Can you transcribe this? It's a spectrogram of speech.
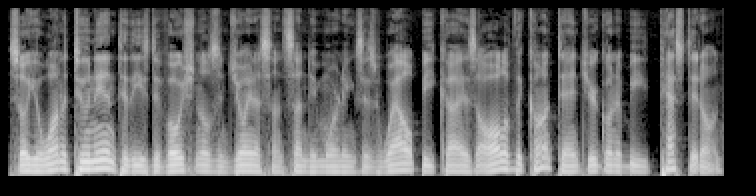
So you'll want to tune in to these devotionals and join us on Sunday mornings as well because all of the content you're going to be tested on.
